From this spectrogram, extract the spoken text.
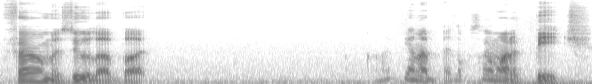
Farum Azula, but... I might be on a... It looks like I'm on a beach.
